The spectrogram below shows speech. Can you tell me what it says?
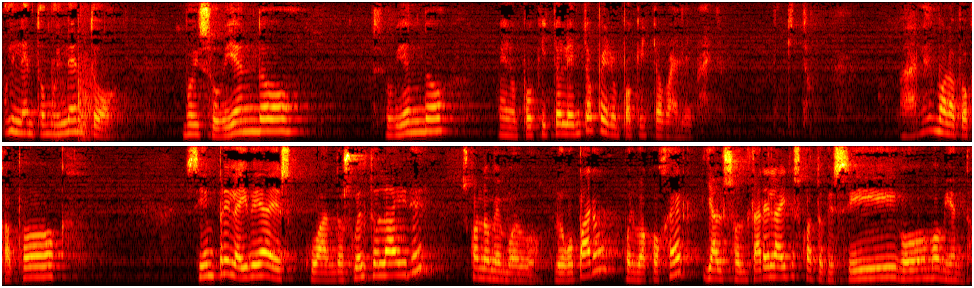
muy lento, muy lento. Voy subiendo, subiendo, bueno, un poquito lento, pero un poquito, vale, vale, un poquito. Vale, mola poco a poco. Siempre la idea es cuando suelto el aire, es cuando me muevo. Luego paro, vuelvo a coger y al soltar el aire es cuando me sigo moviendo.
